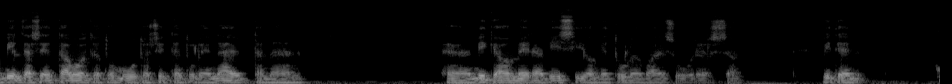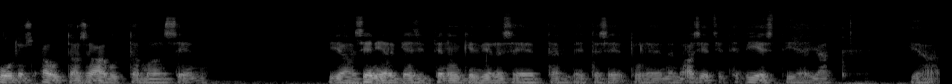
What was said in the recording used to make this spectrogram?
miltä se tavoiteltu muutos sitten tulee näyttämään, mikä on meidän visiomme tulevaisuudessa, miten muutos auttaa saavuttamaan sen. Ja sen jälkeen sitten onkin vielä se, että, että se tulee nämä asiat sitten viestiä ja, ja,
